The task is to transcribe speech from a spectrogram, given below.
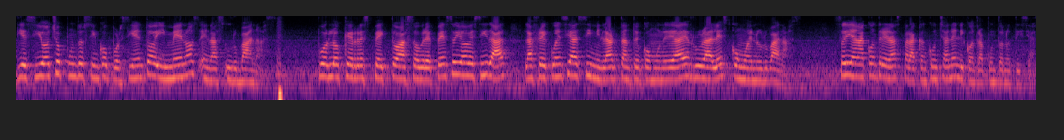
18.5%, y menos en las urbanas. Por lo que respecto a sobrepeso y obesidad, la frecuencia es similar tanto en comunidades rurales como en urbanas. Soy Ana Contreras para Cancún Channel y Contrapunto Noticias.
